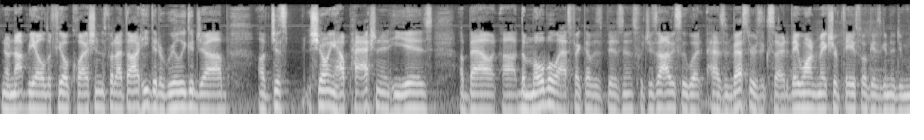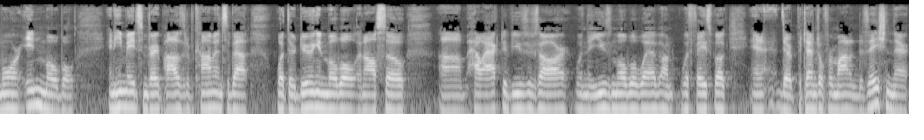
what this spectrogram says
you know not be able to field questions. But I thought he did a really good job of just showing how passionate he is about uh, the mobile aspect of his business, which is obviously what has investors excited. They want to make sure Facebook is going to do more in mobile, and he made some very positive comments about what they're doing in mobile and also. Um, how active users are when they use mobile web on, with Facebook and their potential for monetization there.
